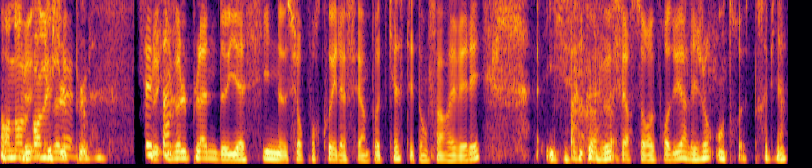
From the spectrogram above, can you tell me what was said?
En Le enlevant evil, l'échelle. Le ça. evil plan de Yacine sur pourquoi il a fait un podcast est enfin révélé. Il veut faire se reproduire les gens entre eux. Très bien.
